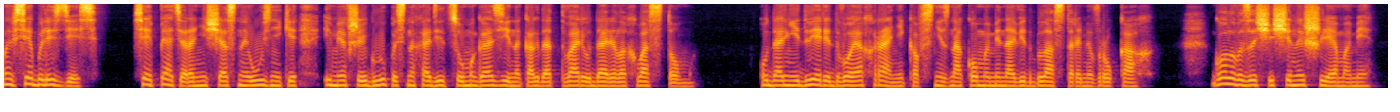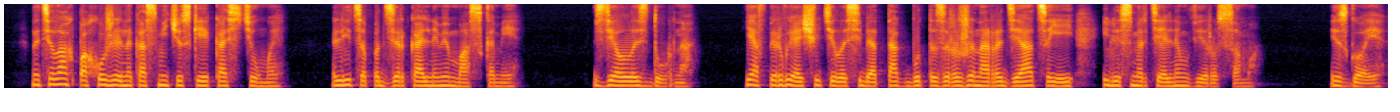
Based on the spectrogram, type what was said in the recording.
Мы все были здесь, все пятеро несчастные узники, имевшие глупость находиться у магазина, когда тварь ударила хвостом. У дальней двери двое охранников с незнакомыми на вид бластерами в руках. Головы защищены шлемами. На телах похожие на космические костюмы. Лица под зеркальными масками. Сделалось дурно. Я впервые ощутила себя так, будто заражена радиацией или смертельным вирусом. Изгои.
